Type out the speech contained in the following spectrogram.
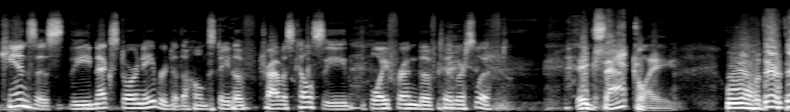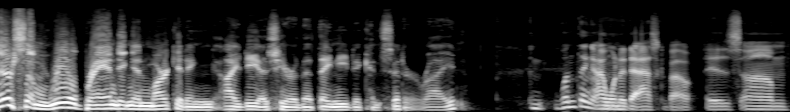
Kansas, the next door neighbor to the home state of Travis Kelce, boyfriend of Taylor Swift. Exactly. You know, there there's some real branding and marketing ideas here that they need to consider, right? One thing I wanted to ask about is um,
